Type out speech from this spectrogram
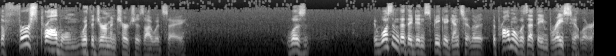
the first problem with the German churches, I would say, was it wasn't that they didn't speak against Hitler. The problem was that they embraced Hitler.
